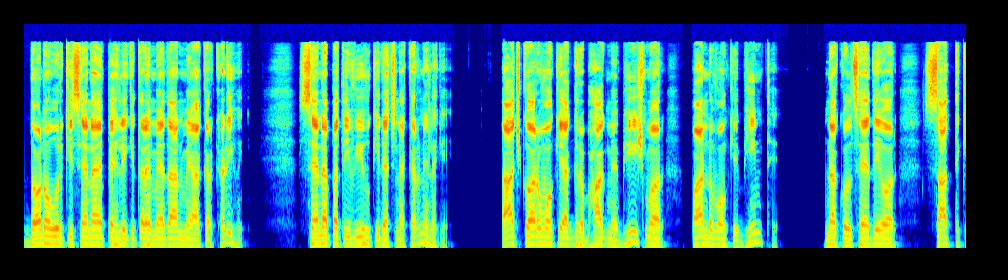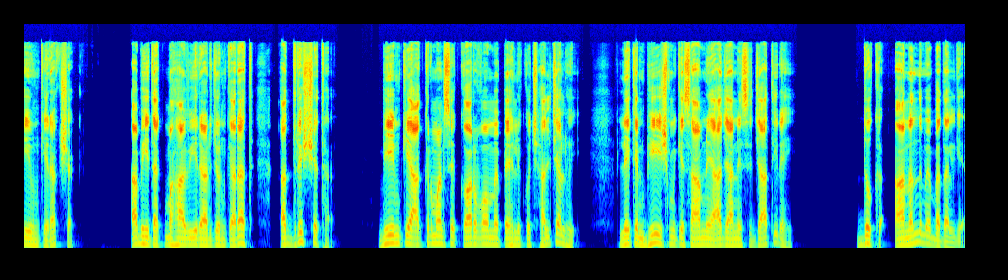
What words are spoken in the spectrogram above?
दोनों ओर की सेनाएँ पहले की तरह मैदान में आकर खड़ी हुई। सेनापति व्यूह की रचना करने लगे। आज कौरवों के अग्रभाग में भीष्म और पांडवों के भीम थे। नकुल सहदेव और सात्यकी उनके रक्षक। अभी तक महावीर अर्जुन का रथ अदृश्य था। भीम के आक्रमण से कौरवों में पहले कुछ हलचल हुई, लेकिन भीष्म के सामने आ जाने से जाती रही। दुख आनंद में बदल गया।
